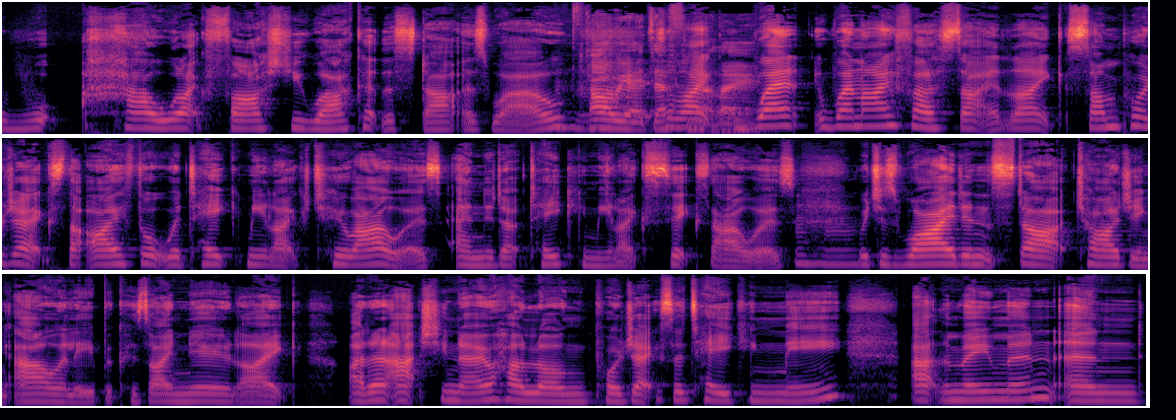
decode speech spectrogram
wh- how like fast you work at the start as well. Mm-hmm. oh yeah, So definitely. like when when I first started, like some projects that I thought would take me like two hours ended up taking me like six hours, mm-hmm. which is why I didn't start charging hourly because I knew like I don't actually know how long projects are taking me at the moment and.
